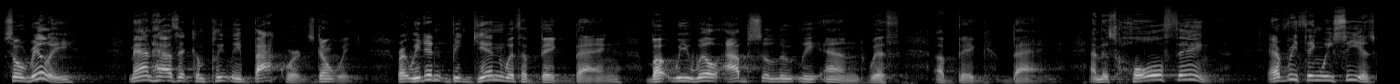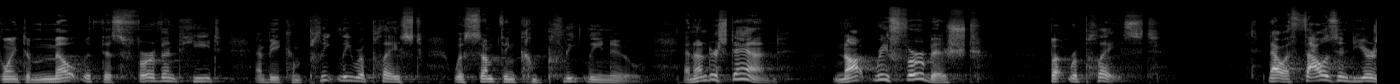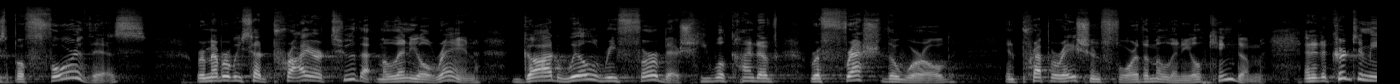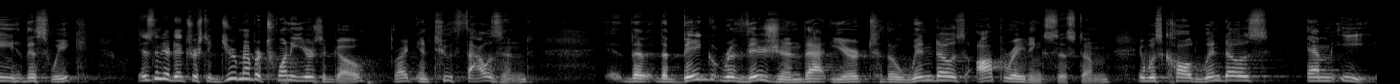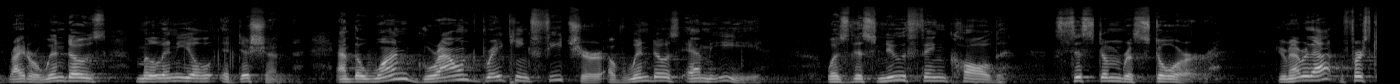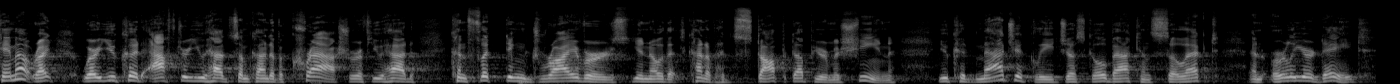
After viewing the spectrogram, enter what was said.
So, really, man has it completely backwards, don't we? Right? We didn't begin with a big bang, but we will absolutely end with a big bang. And this whole thing, everything we see is going to melt with this fervent heat and be completely replaced with something completely new. And understand, not refurbished, but replaced. Now, a thousand years before this, remember we said prior to that millennial reign, God will refurbish, He will kind of refresh the world in preparation for the millennial kingdom. And it occurred to me this week, isn't it interesting? Do you remember 20 years ago, right, in 2000, the, the big revision that year to the Windows operating system, it was called Windows ME, right, or Windows Millennial Edition. And the one groundbreaking feature of Windows ME was this new thing called System Restore. Do you remember that? It first came out, right? Where you could, after you had some kind of a crash, or if you had conflicting drivers, you know, that kind of had stopped up your machine, you could magically just go back and select an earlier date,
